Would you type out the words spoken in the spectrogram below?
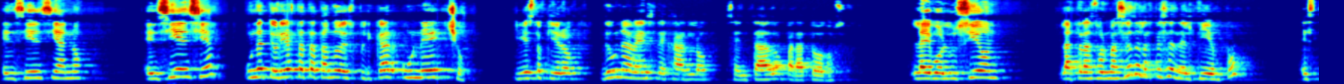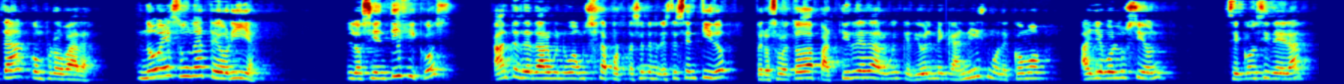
en ciencia no. En ciencia, una teoría está tratando de explicar un hecho, y esto quiero de una vez dejarlo sentado para todos. La evolución, la transformación de la especie en el tiempo, está comprobada. No es una teoría. Los científicos antes de Darwin hubo muchas aportaciones en este sentido, pero sobre todo a partir de Darwin, que dio el mecanismo de cómo hay evolución, se considera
